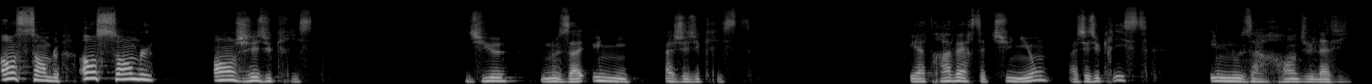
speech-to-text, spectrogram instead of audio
ensemble, ensemble en Jésus-Christ. Dieu nous a unis à Jésus-Christ. Et à travers cette union à Jésus-Christ, il nous a rendu la vie.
